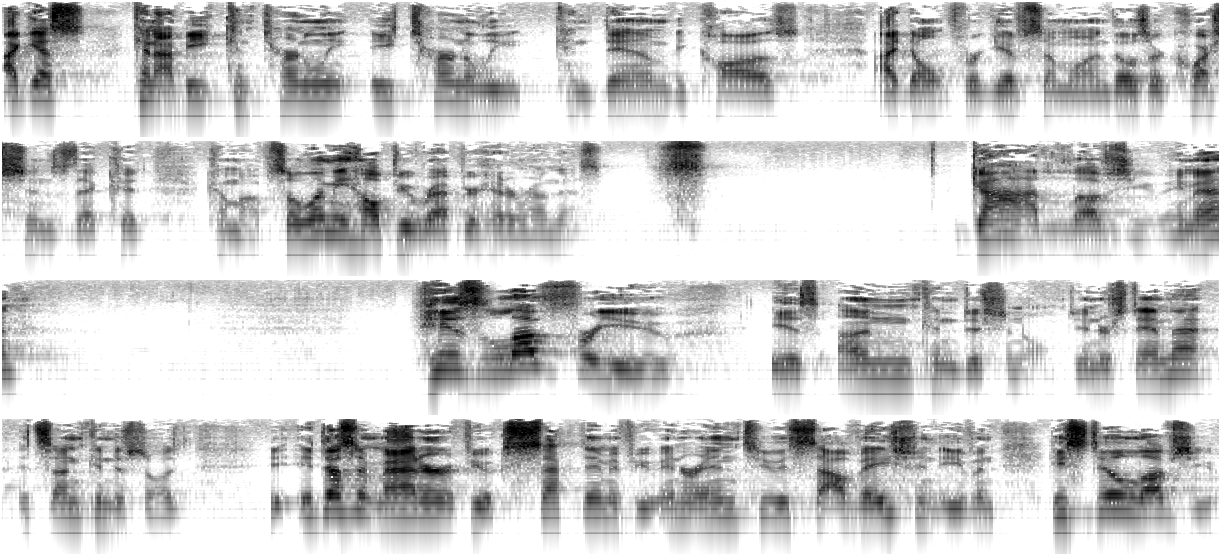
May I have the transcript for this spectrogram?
I guess, can I be eternally, eternally condemned because I don't forgive someone? Those are questions that could come up. So let me help you wrap your head around this. God loves you, amen? His love for you is unconditional. Do you understand that? It's unconditional. It doesn't matter if you accept him, if you enter into his salvation, even, he still loves you.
